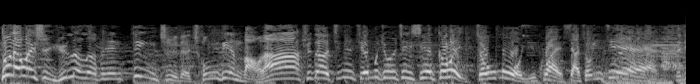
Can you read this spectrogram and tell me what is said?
东南卫视娱乐乐翻天定制的充电宝啦。是的，今天节目就是这些，各位周末愉快，下周。周一见，再见。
